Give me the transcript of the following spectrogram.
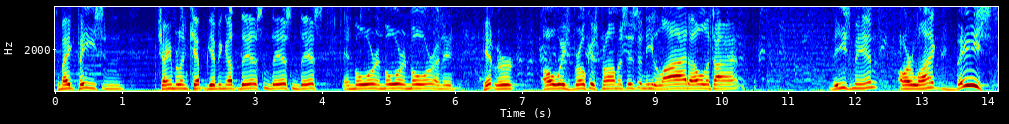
to make peace, and Chamberlain kept giving up this and this and this and more and more and more, and it, Hitler always broke his promises and he lied all the time. These men are like beasts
